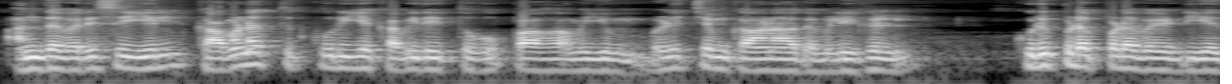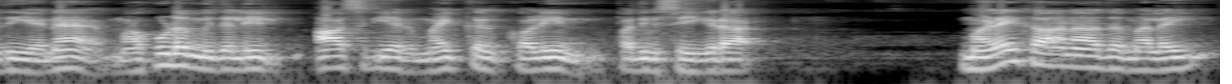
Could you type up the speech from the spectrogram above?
அந்த வரிசையில் கவனத்திற்குரிய கவிதை தொகுப்பாக அமையும் வெளிச்சம் காணாத வெளிகள் குறிப்பிடப்பட வேண்டியது என மகுடம் இதழில் ஆசிரியர் மைக்கேல் கொலின் பதிவு செய்கிறார். மழை காணாத மலை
